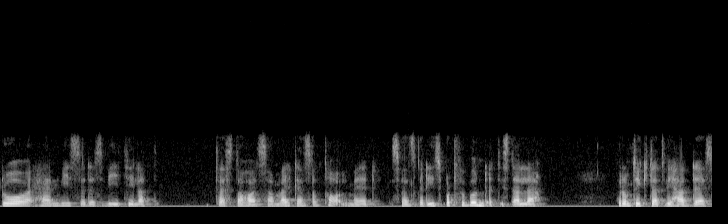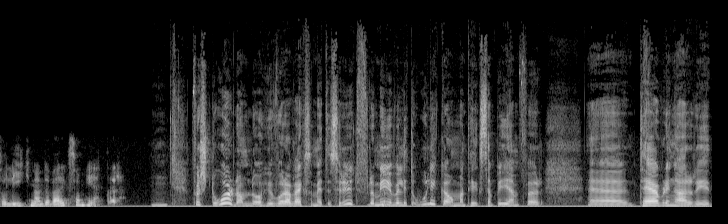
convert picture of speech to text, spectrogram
då hänvisades vi till att testa att ha ett samverkansavtal med Svenska Ridsportförbundet istället. För de tyckte att vi hade så liknande verksamheter. Mm. Förstår de då hur våra verksamheter ser ut? För de är ju väldigt olika om man till exempel jämför eh, tävlingar i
